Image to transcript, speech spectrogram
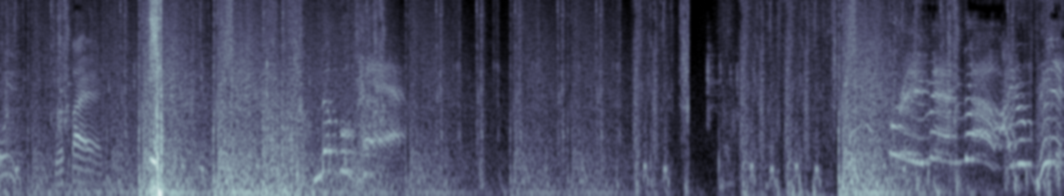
อุ้ยหัวแตก Three men down! I repeat,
